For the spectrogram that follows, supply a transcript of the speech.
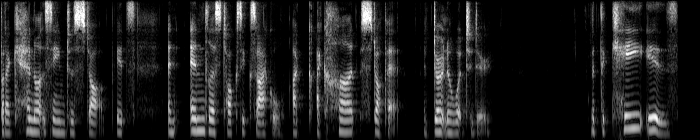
but I cannot seem to stop. It's an endless toxic cycle. I, I can't stop it. I don't know what to do. But the key is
